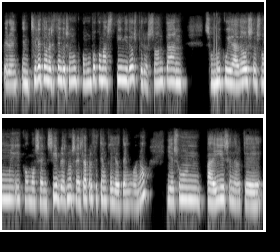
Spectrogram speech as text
Pero en, Chile tengo la sensación que son como un poco más tímidos, pero son tan, son muy cuidadosos, son muy como sensibles, no sé, es la percepción que yo tengo, ¿no? Y es un país en el que,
